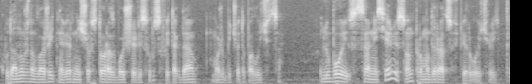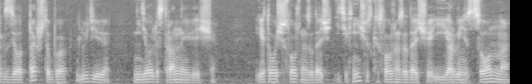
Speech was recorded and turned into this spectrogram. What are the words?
куда нужно вложить, наверное, еще в сто раз больше ресурсов, и тогда, может быть, что-то получится. Любой социальный сервис, он про модерацию в первую очередь. Как сделать так, чтобы люди не делали странные вещи. И это очень сложная задача, и технически сложная задача, и организационно.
